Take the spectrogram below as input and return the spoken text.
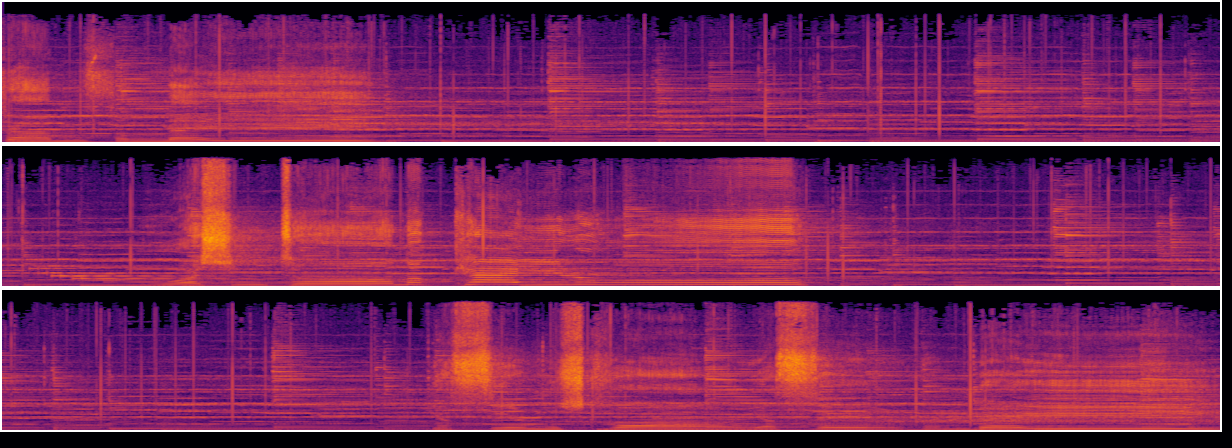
framför mig. Washington och Kairo Jag ser Moskva, jag ser Bombay.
